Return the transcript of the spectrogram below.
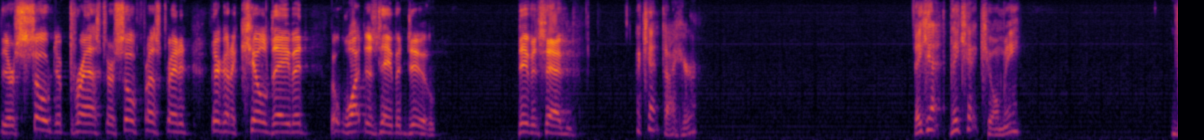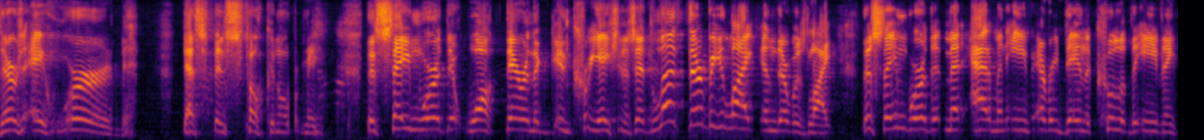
they're so depressed, they're so frustrated, they're going to kill David. But what does David do? David said, I can't die here. They can't they can't kill me. There's a word that's been spoken over me. The same word that walked there in the in creation and said, "Let there be light," and there was light. The same word that met Adam and Eve every day in the cool of the evening.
